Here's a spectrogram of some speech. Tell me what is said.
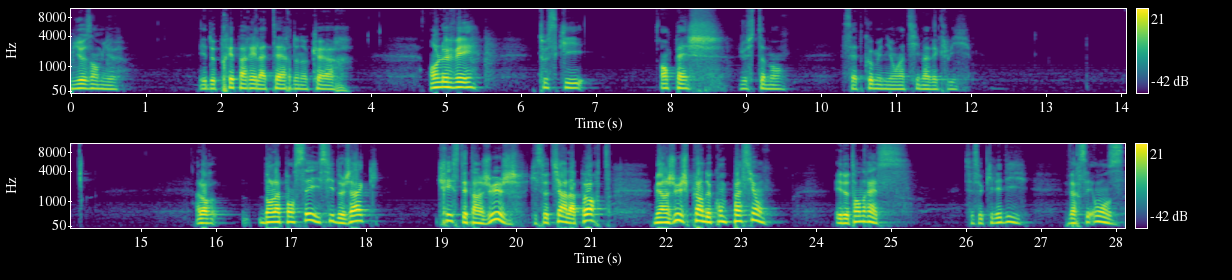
mieux en mieux. Et de préparer la terre de nos cœurs. Enlever tout ce qui empêche justement cette communion intime avec lui. Alors, dans la pensée ici de Jacques, Christ est un juge qui se tient à la porte, mais un juge plein de compassion et de tendresse. C'est ce qu'il est dit. Verset 11,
